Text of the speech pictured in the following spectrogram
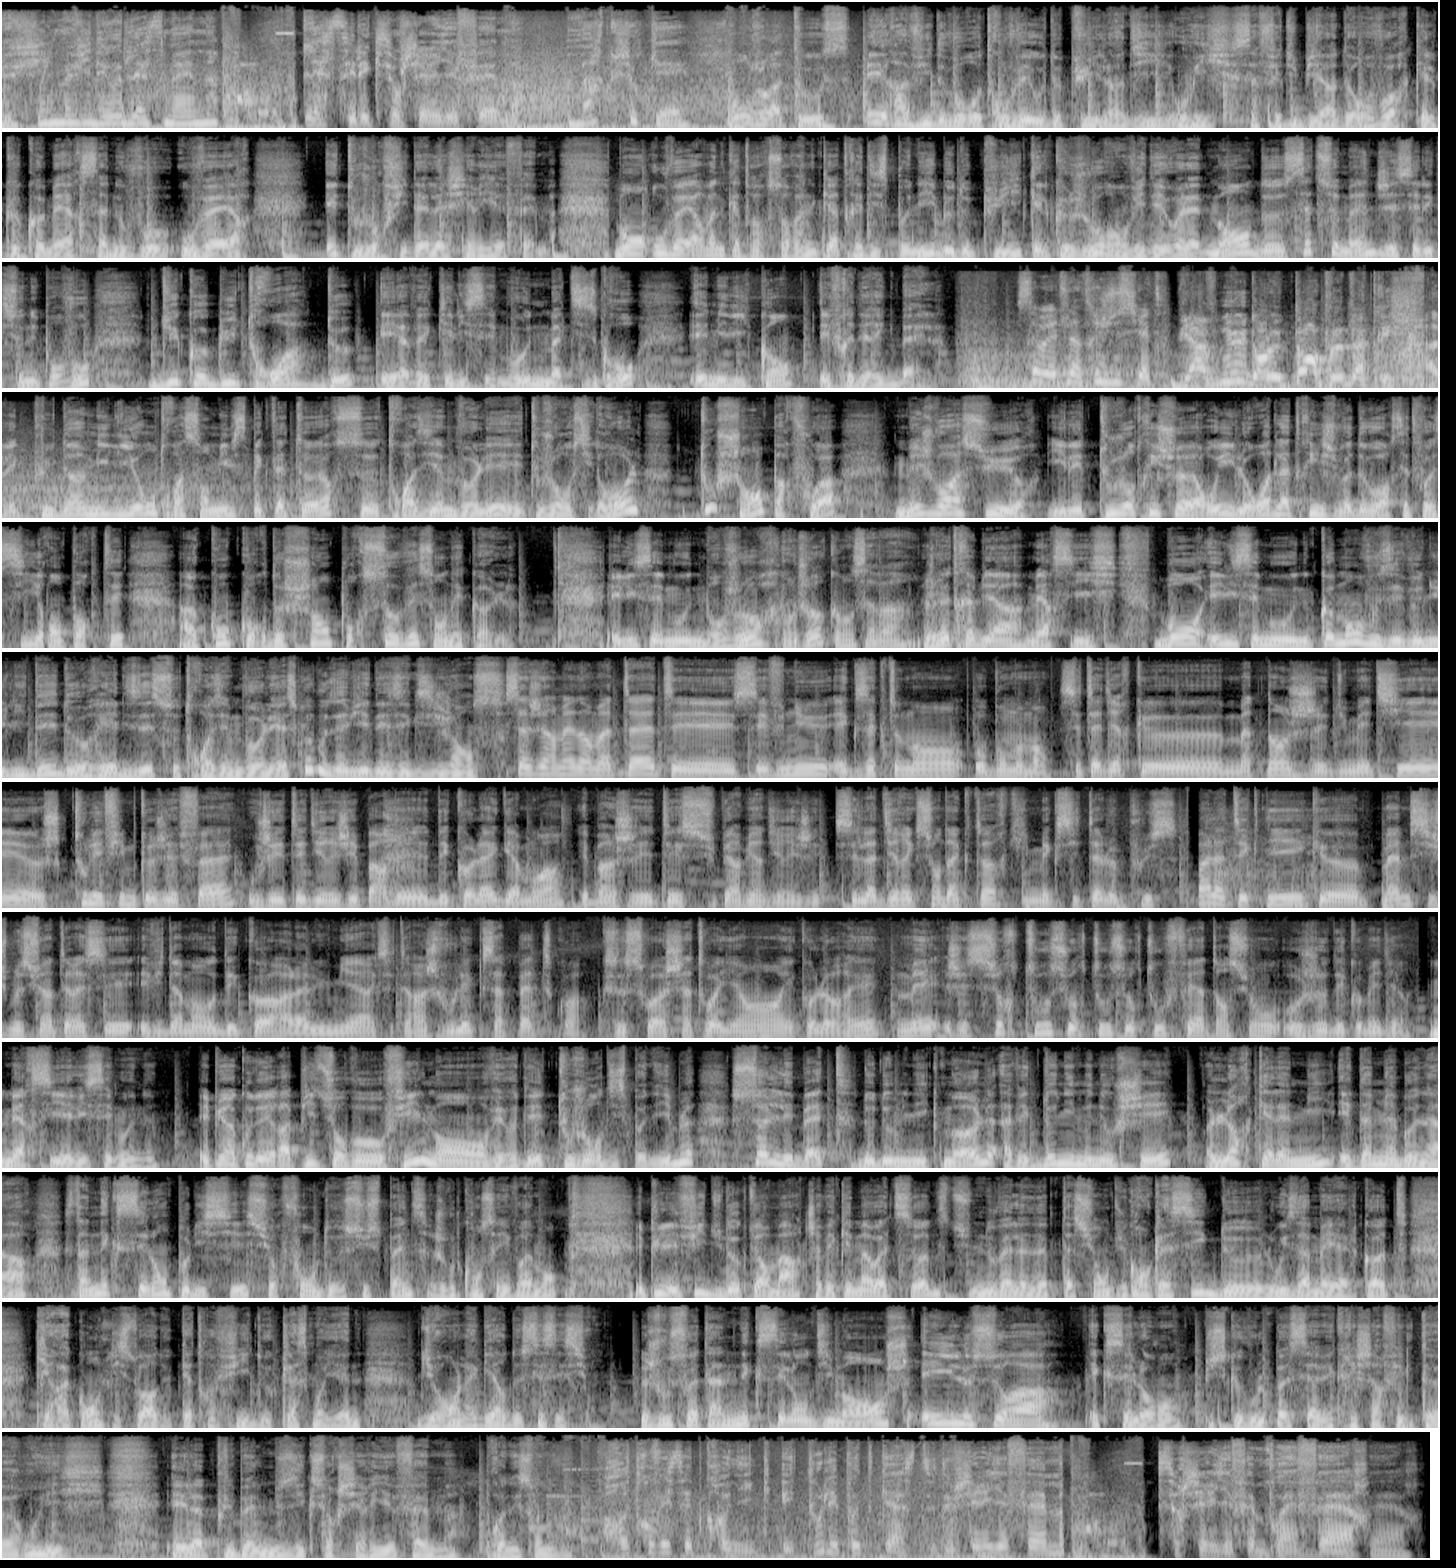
Le film vidéo de la semaine. La sélection Chérie FM. Marc Choquet. Bonjour à tous et ravi de vous retrouver où depuis lundi, oui, ça fait du bien de revoir quelques commerces à nouveau ouverts et toujours fidèles à Chérie FM. Bon, ouvert 24 h sur 24 et disponible depuis quelques jours en vidéo à la demande. Cette semaine, j'ai sélectionné pour vous du Cobu 3 2 et avec Elise Moon, Mathis Gros, Émilie Camp et Frédéric Bell. Ça va être la triche du siècle. Bienvenue dans le temple de la triche. Avec plus d'un million trois cent mille spectateurs, ce troisième volet est toujours aussi drôle, touchant parfois, mais je vous rassure, il est toujours tricheur. Oui, le roi de la triche va devoir cette fois-ci remporter un concours de chant pour sauver son école. Elise Moon, bonjour. Bonjour, comment ça va? Je vais très bien, merci. Bon, Elise Moon, comment vous est venue l'idée de réaliser ce troisième volet Est-ce que vous aviez des exigences? Ça germait dans ma tête et c'est venu exactement au bon moment. C'est-à-dire que maintenant j'ai du métier, euh, je- tous les films que j'ai faits, où j'ai été dirigé par des, des collègues à moi, et ben j'ai été super bien dirigé. C'est la direction d'acteur qui m'excitait le plus. Pas la technique, euh, même si je me suis intéressé évidemment au décor, à la lumière, etc. Je voulais que ça pète quoi, que ce soit chatoyant et coloré. Mais j'ai surtout, surtout, surtout fait attention au jeu des comédiens. Merci Elise Moon. Et puis un coup d'œil rapide sur vos films en VOD, toujours disponibles. Seules les bêtes de Dominique Moll avec Denis Ménochet, Laure Calamy et Damien Bonnard. C'est un excellent policier sur fond de suspense, je vous le conseille vraiment. Et puis Les filles du Dr March avec Emma Watson, c'est une nouvelle adaptation du grand classique de Louisa May Alcott qui raconte l'histoire de quatre filles de classe moyenne durant la guerre de sécession. Je vous souhaite un excellent dimanche et il le sera excellent puisque vous le passez avec Richard Filter, oui. Et la plus belle musique sur Chéri FM. Prenez soin de vous. Retrouvez cette chronique et tous les podcasts de Chérie FM sur chérifm.fr.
